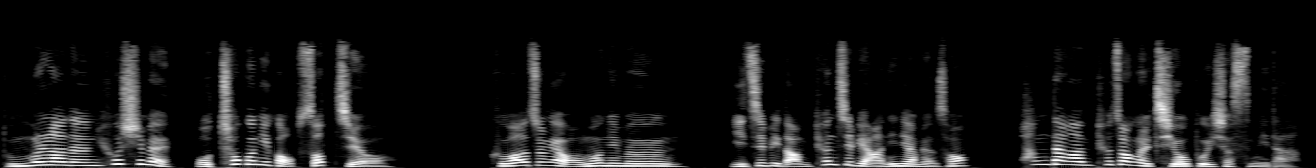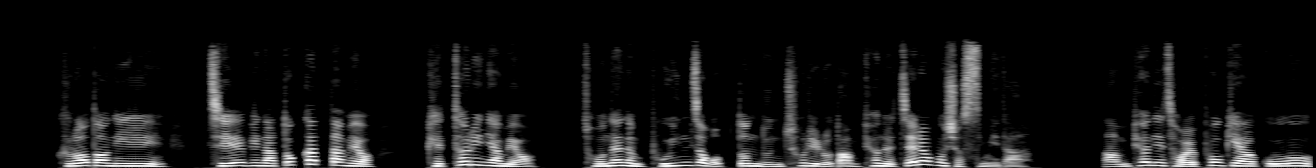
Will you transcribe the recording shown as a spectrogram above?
눈물 나는 효심에 어처구니가 없었지요. 그 와중에 어머님은 이 집이 남편 집이 아니냐면서 황당한 표정을 지어 보이셨습니다. 그러더니 제 애비나 똑같다며 개털이냐며 전에는 보인 적 없던 눈초리로 남편을 째려보셨습니다. 남편이 절 포기하고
